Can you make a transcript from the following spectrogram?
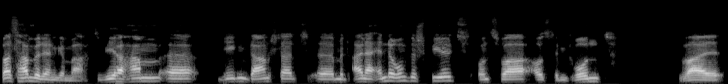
Was haben wir denn gemacht? Wir haben äh, gegen Darmstadt äh, mit einer Änderung gespielt und zwar aus dem Grund, weil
